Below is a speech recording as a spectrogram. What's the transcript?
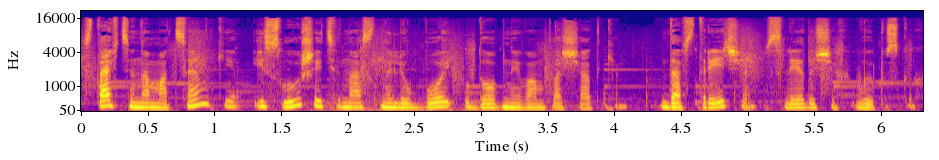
ставьте нам оценки и слушайте нас на любой удобной вам площадке. До встречи в следующих выпусках.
